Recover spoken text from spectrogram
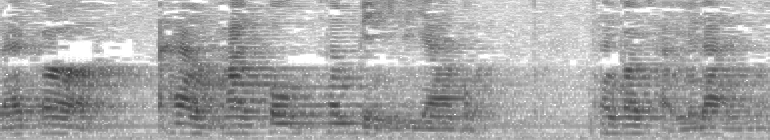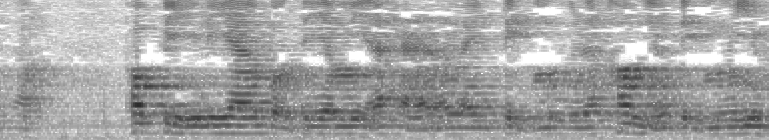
แล้วก็ห้ามพลาดปุ๊บท่านปีอิริยาบถท่านก็ฉันไม่ได้ใช่ไหมครับ พอปีริยาบถยังมีอาหารอะไรติดมือแล้วข้าวเหนียวติดมืออยู่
